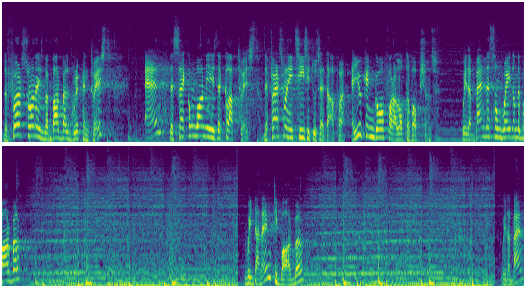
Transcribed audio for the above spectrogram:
The first one is the barbell grip and twist, and the second one is the club twist. The first one it's easy to set up uh, and you can go for a lot of options. With a band and some weight on the barbell, with an empty barbell, with a band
